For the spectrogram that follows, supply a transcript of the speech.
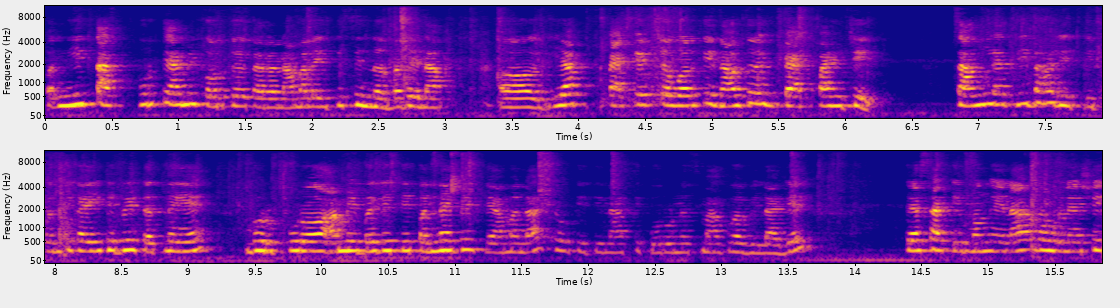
पण ही तात्पुरती आम्ही करतोय कारण आम्हाला इथे सिन्नरमध्ये ना अं, या पॅकेटच्या वरती ना अजून एक बॅग पाहिजे. चांगल्यातली भारीतली पण ती काही इथे भेटत नाहीये. भरपूर आम्ही बघितली पण नाही भेटली आम्हाला. शेवटी ती नाशिकवरूनच मागवावी लागेल. त्यासाठी मग आहे ना राहुलने अशी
